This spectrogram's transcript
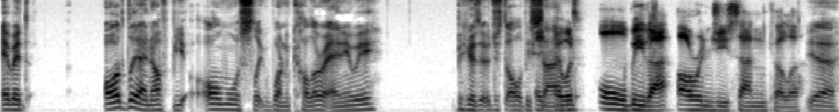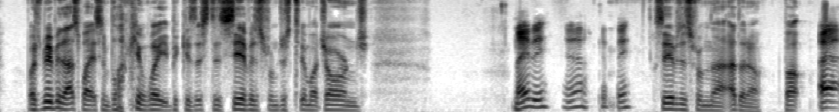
it would oddly enough be almost like one color anyway, because it would just all be It, sand. it would all be that orangey sand color. Yeah. Which maybe that's why it's in black and white because it's to save us from just too much orange. Maybe, yeah, could be. Saves us from that. I don't know, but I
